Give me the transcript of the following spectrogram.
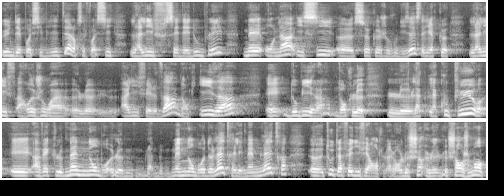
une des possibilités. Alors cette fois-ci, l'alif s'est dédoublé, mais on a ici euh, ce que je vous disais, c'est-à-dire que l'alif a rejoint euh, le et le va, donc ida et dubira. Donc la, coupure est avec le même, nombre, le, même nombre de lettres et les mêmes lettres euh, tout à fait différentes. Alors le, changement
